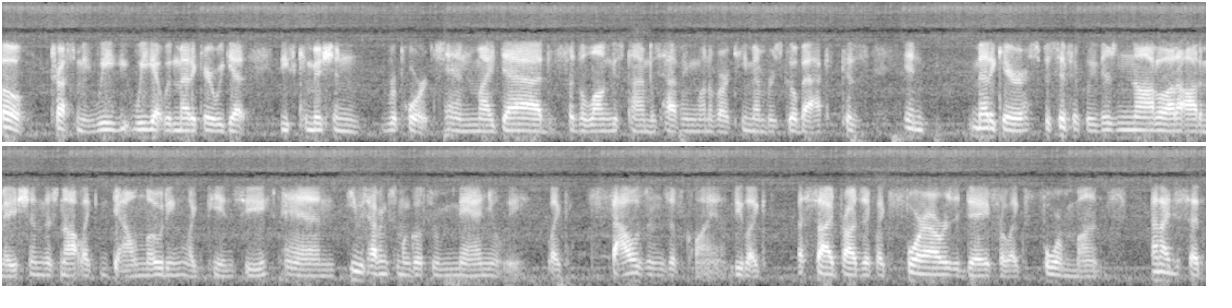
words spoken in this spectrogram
Oh, trust me, we we get with Medicare, we get these commission reports, and my dad for the longest time was having one of our team members go back because in Medicare specifically, there's not a lot of automation. There's not like downloading like P&C, and he was having someone go through manually like thousands of clients, be like a side project like four hours a day for like four months. And I just said,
